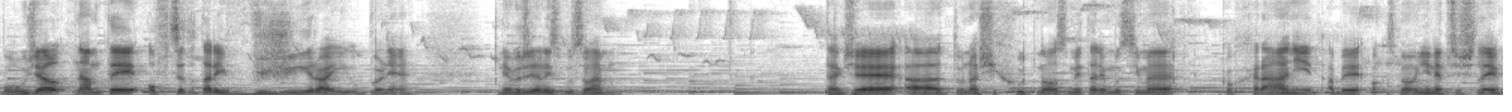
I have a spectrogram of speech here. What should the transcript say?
Bohužel nám ty ovce to tady vžírají úplně. Neuvěřitelným způsobem. Takže uh, tu naši chutnost my tady musíme jako chránit, aby jsme oni nepřišli.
